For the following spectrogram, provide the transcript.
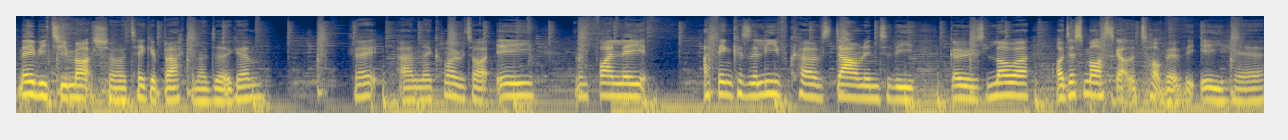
Maybe too much, so I'll take it back and I'll do it again. Okay, and then come over to our E. And then finally, I think as the leaf curves down into the, goes lower, I'll just mask out the top bit of the E here.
